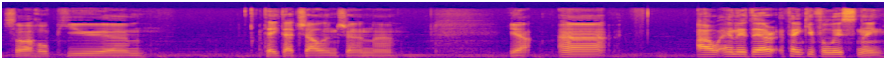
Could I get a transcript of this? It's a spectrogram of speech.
so I hope you um, take that challenge and uh, yeah. Uh, I'll end it there. Thank you for listening.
